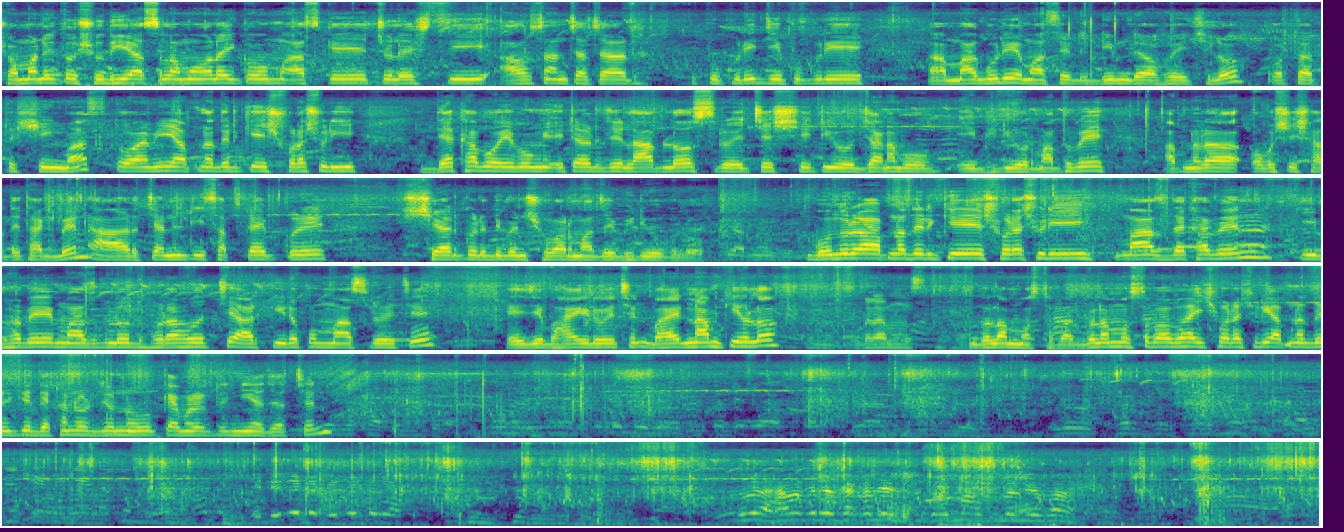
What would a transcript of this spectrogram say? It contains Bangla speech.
সম্মানিত সুধি, আসসালামু আলাইকুম। আজকে চলে এসেছি আহসান চাচার পুকুরে, যে পুকুরে মাগুরে মাছের ডিম দেওয়া হয়েছিল, অর্থাৎ শিং মাছ। তো আমি আপনাদেরকে সরাসরি দেখাবো এবং এটার যে লাভ লস রয়েছে সেটিও জানাব এই ভিডিওর মাধ্যমে। আপনারা অবশ্যই সাথে থাকবেন আর চ্যানেলটি সাবস্ক্রাইব করে শেয়ার করে দিবেন সবার মাঝে ভিডিওগুলো। বন্ধুরা আপনাদেরকে সরাসরি মাছ দেখাবেন কীভাবে মাছগুলো ধরা হচ্ছে আর কী রকম মাছ রয়েছে। এই যে ভাই রয়েছেন ভাইয়ের নাম কি হলো? গোলাম মুস্তফা। গোলাম মোস্তফা। গোলাম মোস্তফা ভাই সরাসরি আপনাদেরকে দেখানোর জন্য ক্যামেরাটি নিয়ে যাচ্ছেন।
